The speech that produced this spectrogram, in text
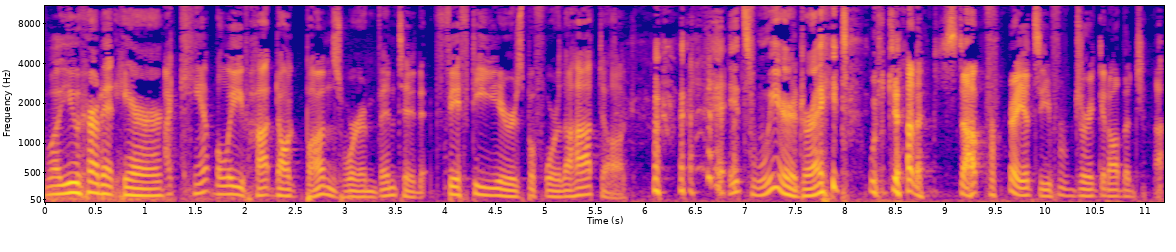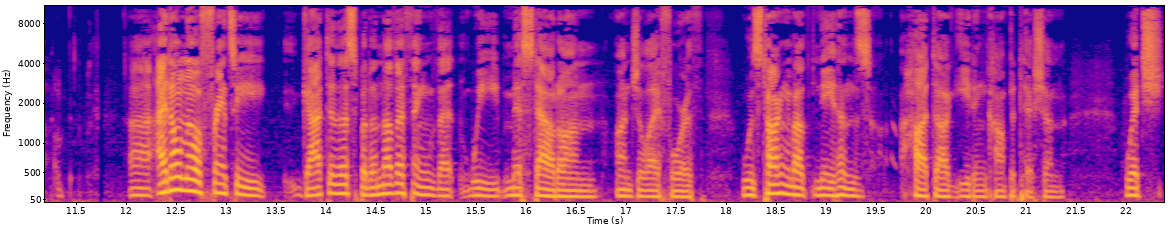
Well, you heard it here. I can't believe hot dog buns were invented 50 years before the hot dog. it's weird, right? We gotta stop Francie from drinking on the job. Uh, I don't know if Francie got to this, but another thing that we missed out on on July 4th was talking about Nathan's hot dog eating competition, which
